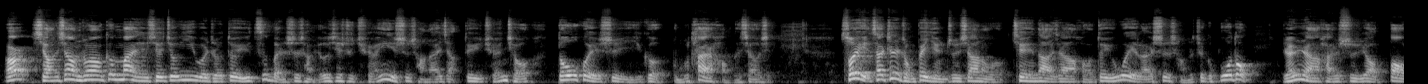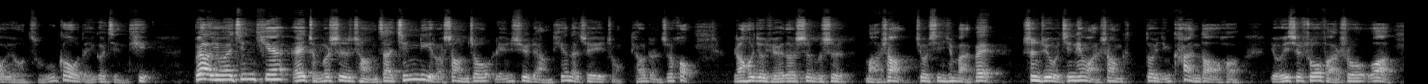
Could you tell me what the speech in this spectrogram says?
而想象中要更慢一些，就意味着对于资本市场，尤其是权益市场来讲，对于全球都会是一个不太好的消息。所以在这种背景之下呢，我建议大家哈，对于未来市场的这个波动，仍然还是要抱有足够的一个警惕，不要因为今天哎整个市场在经历了上周连续两天的这一种调整之后，然后就觉得是不是马上就信心百倍，甚至于我今天晚上都已经看到哈，有一些说法说哇。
